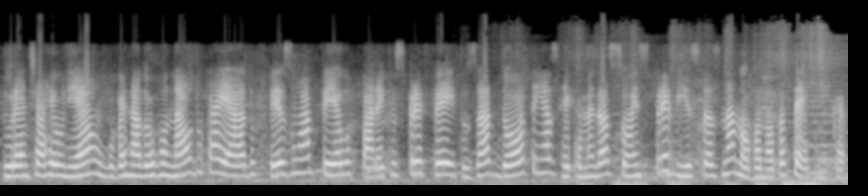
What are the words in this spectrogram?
Durante a reunião, o governador Ronaldo Caiado fez um apelo para que os prefeitos adotem as recomendações previstas na nova nota técnica.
